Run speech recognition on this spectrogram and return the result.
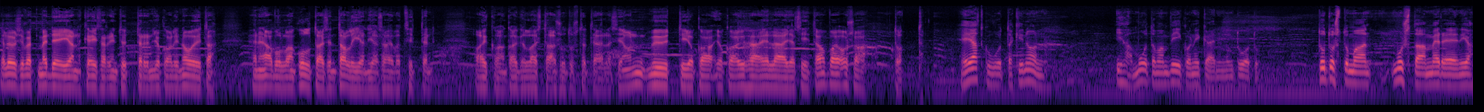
ja löysivät Medeian keisarin tyttären, joka oli noita. Hänen avullaan kultaisen taljan ja saivat sitten aikaan kaikenlaista asutusta täällä. Se on myytti, joka, joka yhä elää ja siitä on vain osa totta. Ja jatkuvuuttakin on. ihan muutaman viikon ikäinen on tuotu tutustumaan Mustaan mereen ja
